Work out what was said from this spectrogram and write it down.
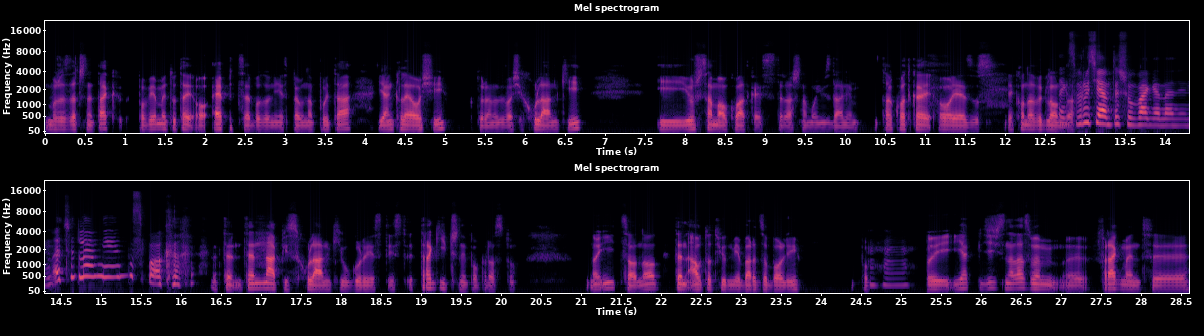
może zacznę tak, powiemy tutaj o epce, bo to nie jest pełna płyta, Jank Leosi, która nazywa się Hulanki. I już sama okładka jest straszna moim zdaniem. Ta okładka, o Jezus, jak ona wygląda. Tak, zwróciłam też uwagę na nią. Znaczy dla mnie no spoko. Ten, ten napis hulanki u góry jest, jest tragiczny po prostu. No i co? No, ten autotune mnie bardzo boli. Bo, mhm. bo jak gdzieś znalazłem y, fragment y,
